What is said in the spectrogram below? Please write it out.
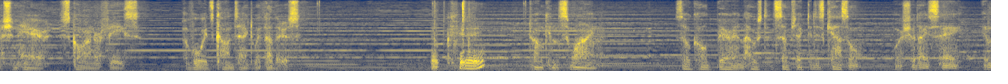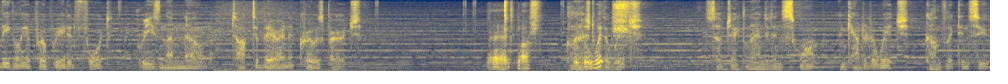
Ashen hair, scar on her face. Avoids contact with others. Okay. Drunken swine. So-called Baron hosted subject at his castle. Or should I say, illegally appropriated fort. Reason unknown. Talked to Baron at Crow's Perch. And clashed Clashed with a with a witch. Subject landed in swamp, encountered a witch. Conflict ensued.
